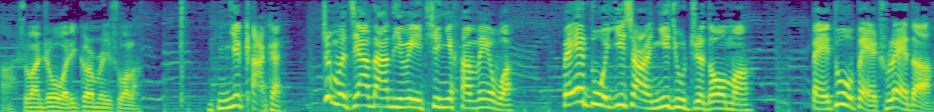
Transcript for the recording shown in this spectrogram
啊，说完之后，我这哥们儿就说了，你看看这么简单的问题你还问我，百度一下你就知道吗？百度摆出来的。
